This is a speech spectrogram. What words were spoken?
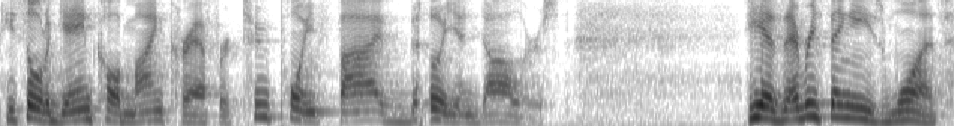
He sold a game called Minecraft for $2.5 billion. He has everything he wants,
